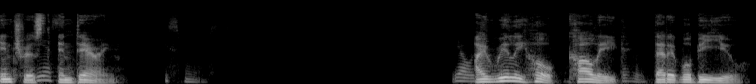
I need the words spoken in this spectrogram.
interest and daring. I really hope, colleague, that it will be you.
